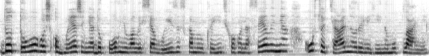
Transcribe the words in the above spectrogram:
До того ж, обмеження доповнювалися визисками українського населення у соціально-релігійному плані.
